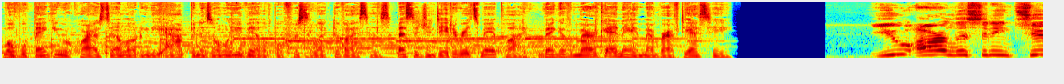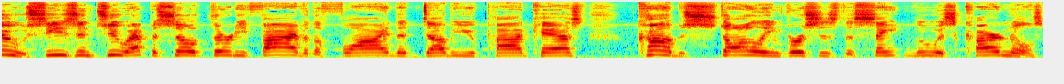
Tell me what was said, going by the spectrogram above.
Mobile banking requires downloading the app and is only available for select devices. Message and data rates may apply. Bank of America and a member FDIC. You are listening to season two, episode 35 of the Fly the W podcast. Cubs stalling versus the St. Louis Cardinals.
